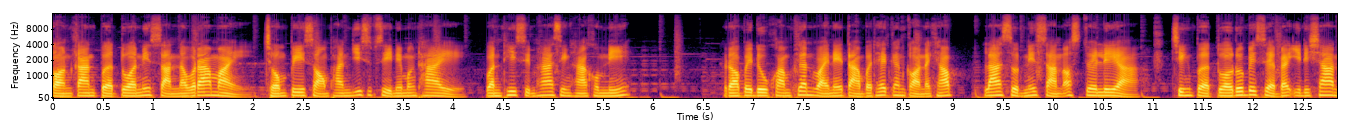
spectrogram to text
ก่อนการเปิดตัวนิสสันนาวราใหม่ชมปี 2024 ในเมืองไทย วันที่ 15 สิงหาคมนี้ เราไปดูความเคลื่อนไหวในต่างประเทศกันก่อนนะครับ ล่าสุดนิสสันออสเตรเลีย ชิงเปิดตัวรุ่นพิเศษ Black Edition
